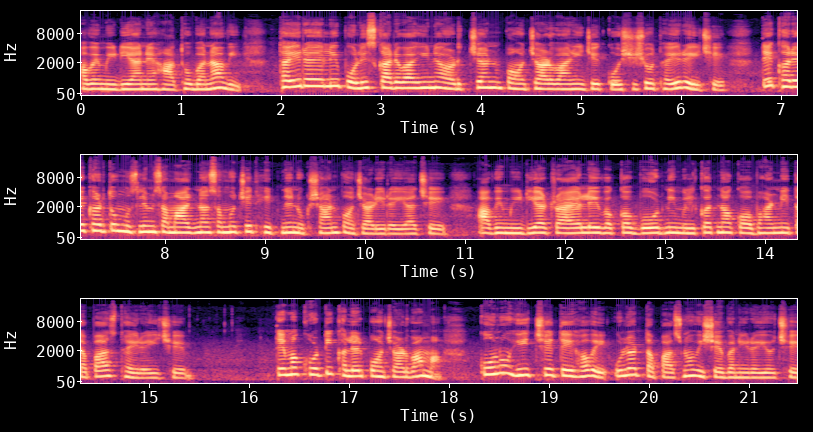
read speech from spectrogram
હવે મીડિયાને હાથો બનાવી થઈ રહેલી પોલીસ કાર્યવાહીને અડચણ પહોંચાડવાની જે કોશિશો થઈ રહી છે તે ખરેખર તો મુસ્લિમ સમાજના સમુચિત હિતને નુકસાન પહોંચાડી રહ્યા છે. આવી મીડિયા ટ્રાયલે વકફ બોર્ડની મિલકતના કૌભાંડની તપાસ થઈ રહી છે. તેમાં ખોટી ખલેલ પહોંચાડવામાં કોનું હિત છે તે હવે ઉલટ તપાસનો વિષય બની રહ્યો છે.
